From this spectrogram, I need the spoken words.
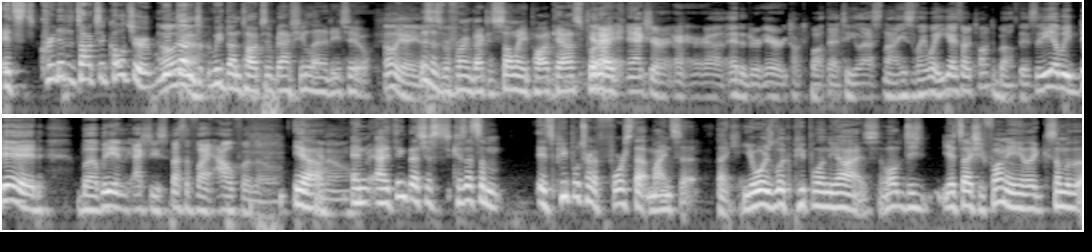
It's created a toxic culture. We've Oh, done yeah. we've done toxic masculinity too. Oh yeah, yeah. This is referring back to so many podcasts, but and, like and actually, our, our, uh, editor Eric talked about that to you last night. He's like, "Wait, you guys already talked about this?" So, yeah, we did, but we didn't actually specify alpha though. yeah, you know. and I think that's just because that's some. It's people try to force that mindset. Like you always look people in the eyes. Well, it's actually funny. Like some of the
